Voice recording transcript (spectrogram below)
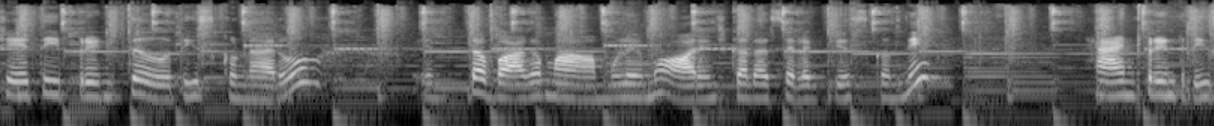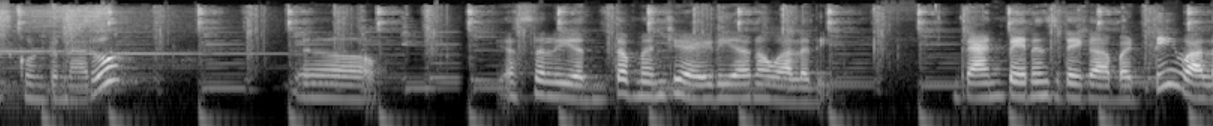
చేతి ప్రింట్ తీసుకున్నారు. ఎంత బాగా మా అమ్ములేమో ఆరెంజ్ కలర్ సెలెక్ట్ చేసుకుంది. హ్యాండ్ ప్రింట్ తీసుకుంటున్నారు. అసలు ఎంత మంచి ఐడియానో వాళ్ళది. గ్రాండ్ పేరెంట్స్ డే కాబట్టి వాళ్ళ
